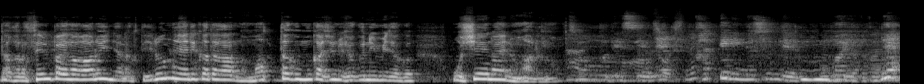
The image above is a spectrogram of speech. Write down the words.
だから先輩が悪いんじゃなくていろんなやり方があるの全く昔の職人みたく教えないのがあるの、そうですよね勝手に盗んで覚えるとかね、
